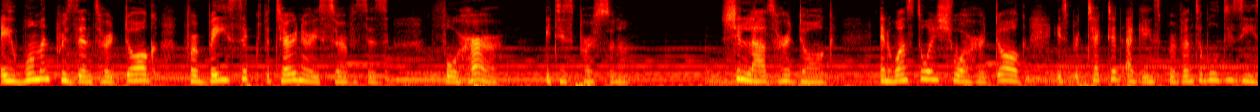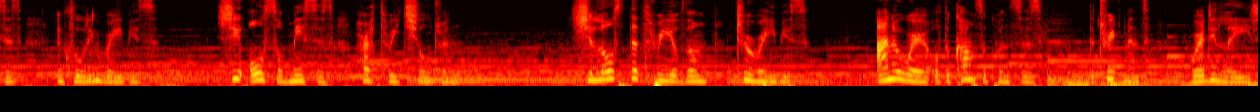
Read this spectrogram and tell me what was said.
a woman presents her dog for basic veterinary services. For her, it is personal. She loves her dog and wants to ensure her dog is protected against preventable diseases, including rabies. She also misses her three children. She lost the three of them to rabies. Unaware of the consequences, the treatments were delayed.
